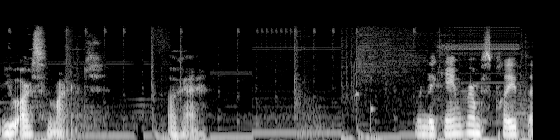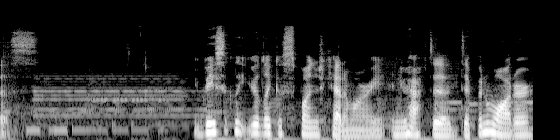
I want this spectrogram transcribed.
You are smart. Okay. When the Game Grumps played this, you basically you're like a sponge Katamari, and you have to dip in water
